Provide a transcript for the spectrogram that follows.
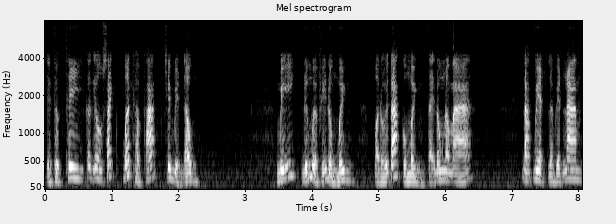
để thực thi các yêu sách bất hợp pháp trên Biển Đông. Mỹ đứng về phía đồng minh và đối tác của mình tại Đông Nam Á, đặc biệt là Việt Nam,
